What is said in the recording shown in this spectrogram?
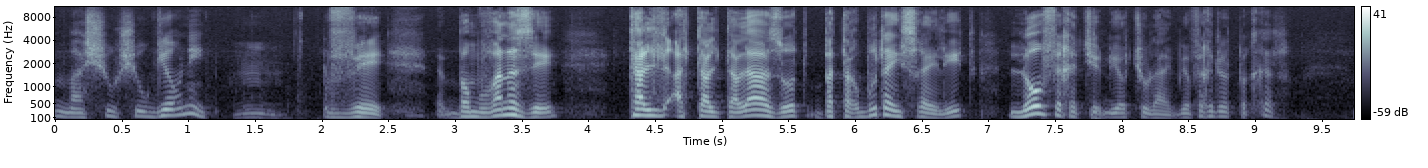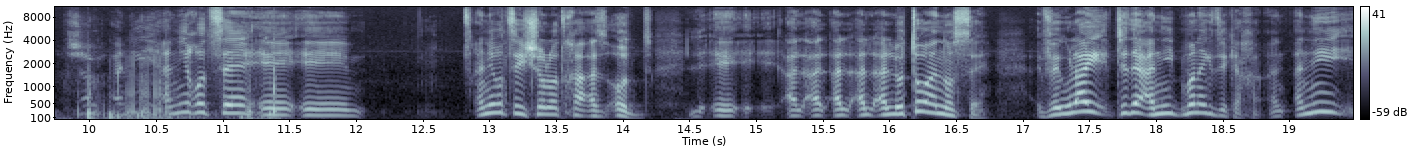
משהו שהוא גאוני. מממ. ובמובן הזה, טל, הטלטלה הזאת בתרבות הישראלית לא הופכת להיות שוליים, היא הופכת להיות מרכז. עכשיו, אני, אני רוצה... אה, אה, אני רוצה לשאול אותך אז עוד, אה, על, על, על, על, על אותו הנושא. ואולי, אתה יודע, אני, בוא נגיד את זה ככה, אני,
